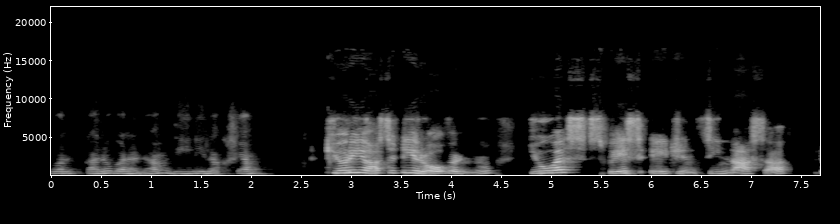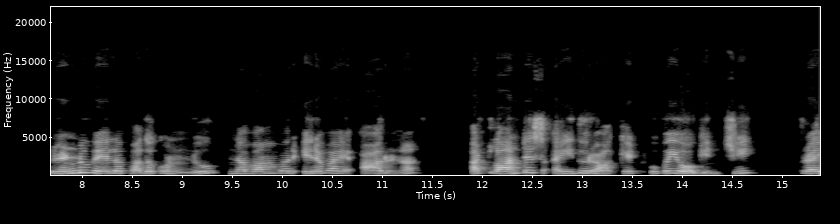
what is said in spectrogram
కొన్- కనుగొనడం దీని లక్ష్యం. క్యూరియాసిటీ రోవర్ను యుఎస్ స్పేస్ ఏజెన్సీ నాసా రెండు వేల పదకొండు నవంబర్ ఇరవై ఆరున అట్లాంటిస్ ఐదు రాకెట్ ఉపయోగించి ప్రై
